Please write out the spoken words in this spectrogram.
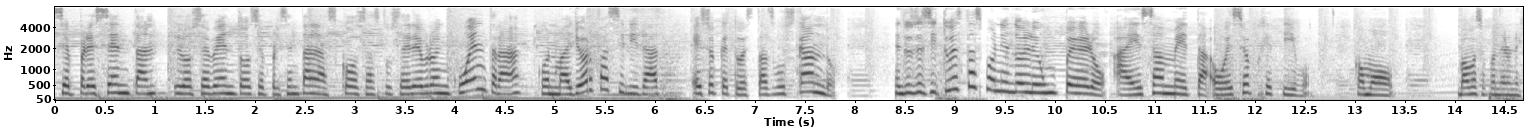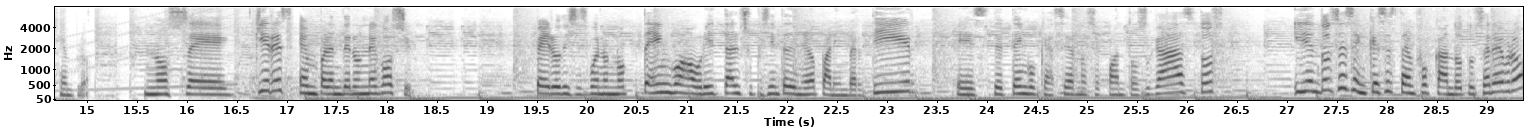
se presentan los eventos, se presentan las cosas, tu cerebro encuentra con mayor facilidad eso que tú estás buscando. Entonces, si tú estás poniéndole un pero a esa meta o ese objetivo, como vamos a poner un ejemplo, no sé, quieres emprender un negocio, pero dices, bueno, no tengo ahorita el suficiente dinero para invertir, este, tengo que hacer no sé cuántos gastos. Y entonces, ¿en qué se está enfocando tu cerebro?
